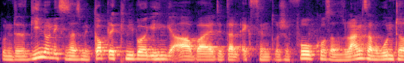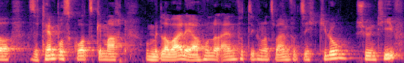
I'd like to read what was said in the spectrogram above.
und da ging noch nichts, das heißt mit Goblet-Kniebeuge hingearbeitet, dann exzentrischer Fokus, also langsam runter, also Tempo-Squats gemacht und mittlerweile ja 141, 142 Kilo, schön tief.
